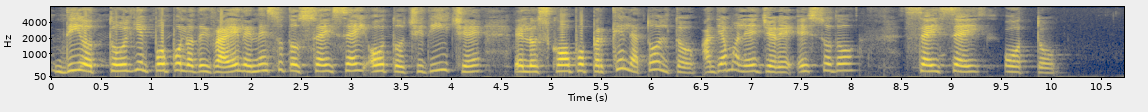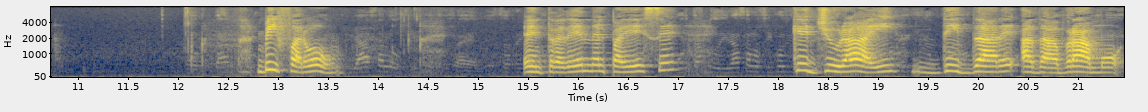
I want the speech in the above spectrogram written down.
Dio toglie il popolo di Israele. In Esodo 6, 6, 8 ci dice e lo scopo perché l'ha tolto. Andiamo a leggere Esodo 668. Vi farò entrare nel paese che giurai di dare ad Abramo,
